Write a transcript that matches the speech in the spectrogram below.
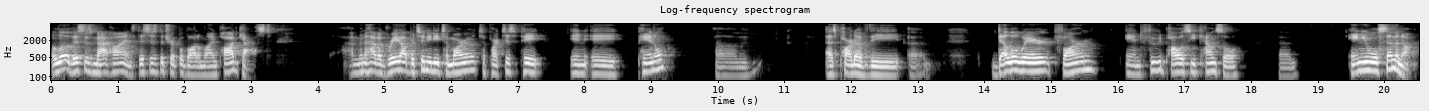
Hello, this is Matt Hines. This is the Triple Bottom Line podcast. I'm going to have a great opportunity tomorrow to participate in a panel um, as part of the uh, Delaware Farm and Food Policy Council uh, annual seminar.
